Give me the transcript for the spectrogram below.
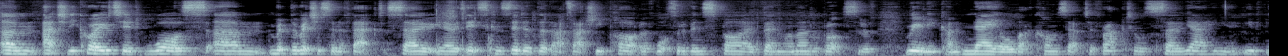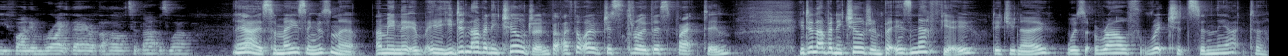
um, actually quoted was um, the Richardson effect. So, you know, it's, considered that that's actually part of what sort of inspired Benoit Mandelbrot to sort of really kind of nail that concept of fractals. So, yeah, you, you, you find him right there at the heart of that as well. Yeah, it's amazing, isn't it? I mean, it, it, he didn't have any children, but I thought I would just throw this fact in. He didn't have any children, but his nephew, did you know, was Ralph Richardson, the actor.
